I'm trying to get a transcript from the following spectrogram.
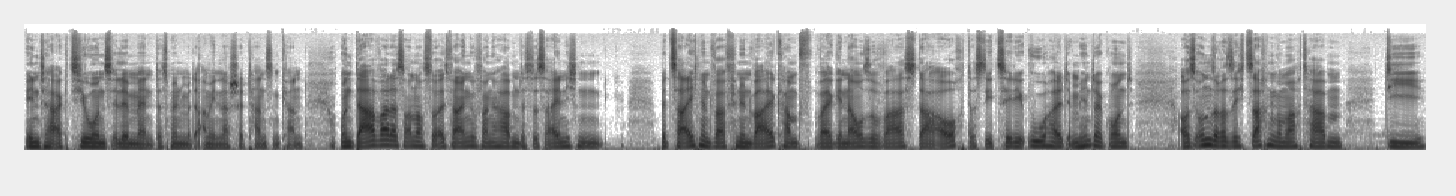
Interaktionselement, dass man mit Armin Laschet tanzen kann. Und da war das auch noch so, als wir angefangen haben, dass es das eigentlich ein bezeichnend war für den Wahlkampf, weil genauso war es da auch, dass die CDU halt im Hintergrund aus unserer Sicht Sachen gemacht haben, die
